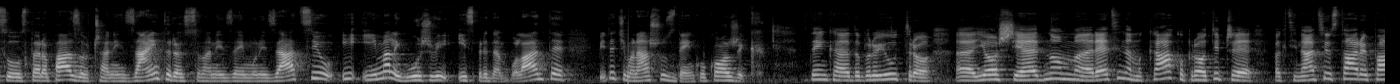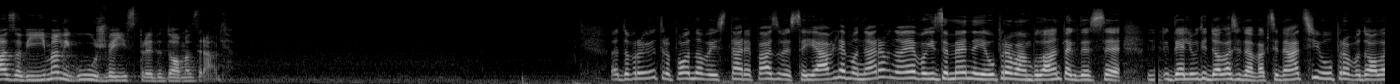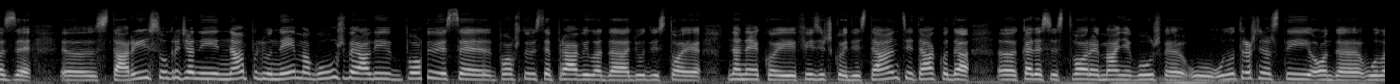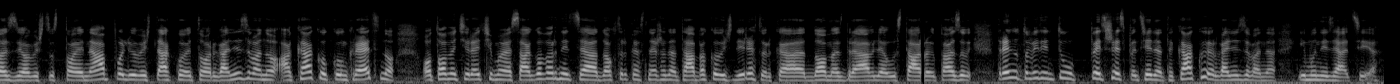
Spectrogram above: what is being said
su staropazovčani zainteresovani za imunizaciju i imali gužvi ispred ambulante, pitaćemo našu Zdenku Kožik. Zdenka, dobro jutro. E, još jednom, reci nam kako protiče vakcinacija u Staroj Pazovi, imali gužve ispred Doma zdravlja? Dobro jutro, ponovo iz Stare Pazove se javljamo. Naravno, evo, iza mene je upravo ambulanta gde ljudi dolaze na vakcinaciju, upravo dolaze e, stariji sugrađani. Napolju nema gužve, ali poštuju se pravila da ljudi stoje na nekoj fizičkoj distanci, tako da e, kada se stvore manje gužve u unutrašnjosti, onda ulaze ovi što stoje napolju, već tako je to organizovano. A kako konkretno, o tome će reći moja sagovornica, doktorka Snežana Tabaković, direktorka Doma doma zdravlja u Staroj Pazovi. Trenutno vidim tu 5-6 pacijenata. Kako je organizovana imunizacija? E,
